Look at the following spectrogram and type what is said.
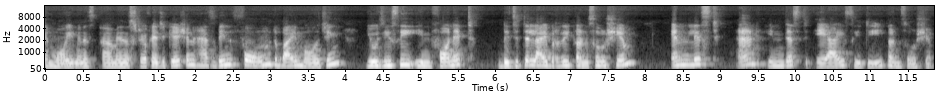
MOE Minis- uh, Ministry of Education has been formed by merging UGC Infonet, Digital Library Consortium, Enlist, and Indust AI CTE Consortium?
